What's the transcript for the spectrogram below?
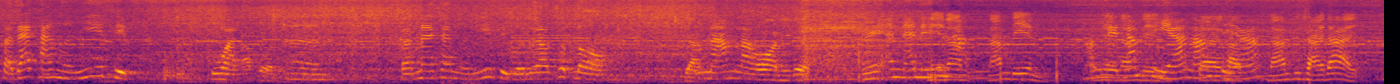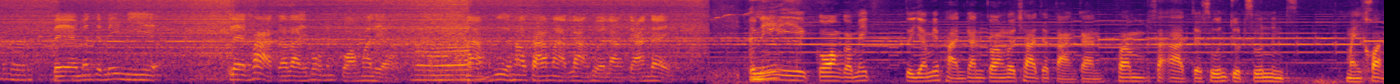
ใส่ได้ครั้งหนึ่งยี่สิบขวดครับผมเออใส่ได้ครั้งหนึ่งยี่สิบขวดเราทดลอง อยากน้ำเราก้อนนี้ด้วยอันนี้อันอันนี้นี่น้ำน้ำดินน้ำเล็กน้ำเสียน้ำใช่เสีคยรับน้ำที่ใช้ได้เออแต่มันจะไม่มีแร่ธาตุอะไรเพราะมันกรองมาแล้วอ๋อน้ำคือเฮาสามารถล้างถ้วยล้างจานได้อัอันนนี้นี้มีกรองกับไม่ตัวยังไม่ผ่านการกรองรสชาติจะต่างกัน ความสะอาดจะ 0.01 ไมครอน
